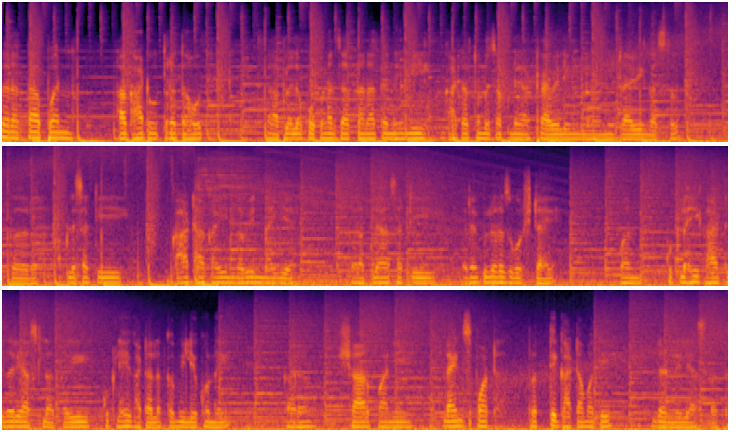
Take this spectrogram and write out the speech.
तर आता आपण हा घाट उतरत आहोत. तर आपल्याला कोकणात जाताना तर नेहमी घाटातूनच आपल्या ट्रॅव्हलिंग आणि ड्रायव्हिंग असतं. तर आपल्यासाठी घाट हा काही नवीन नाही आहे तर आपल्यासाठी रेग्युलरच गोष्ट आहे. पण कुठलाही घाट जरी असला तरी कुठल्याही घाटाला कमी लेखू नये. कारण शार्प आणि ब्लाइंड स्पॉट प्रत्येक घाटामध्ये दडलेले असतात.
